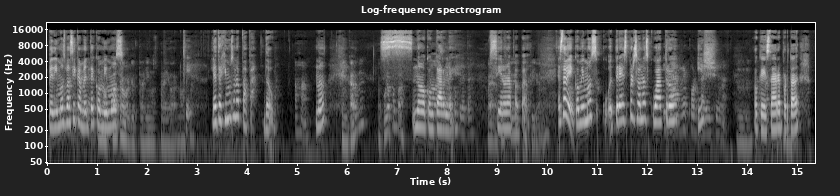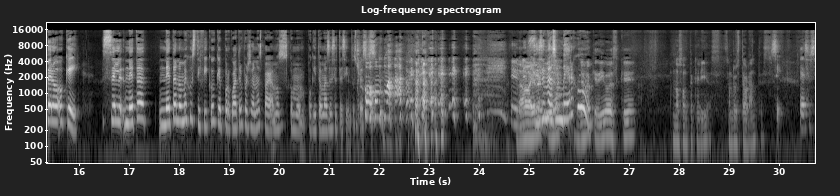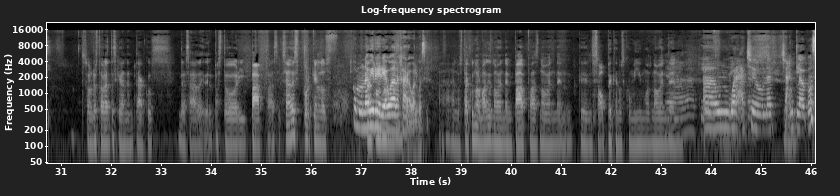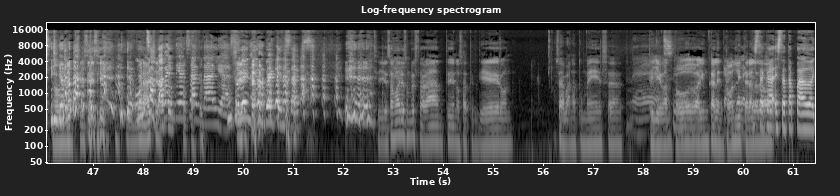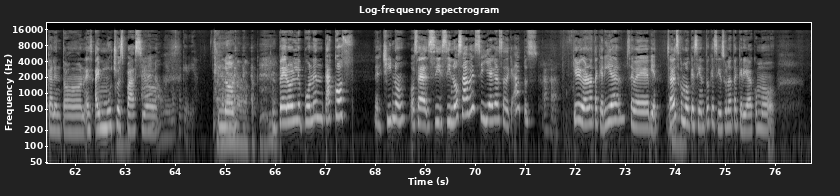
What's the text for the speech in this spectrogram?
Pedimos básicamente, comimos, No, cuatro porque trajimos para llevar, ¿no? Sí, le trajimos una papa, dough, ajá. ¿no? ¿Sin carne? ¿La pura papa? No, con No, sí, era carne. completa. Bueno, Sí, era una es un papa. platillo, ¿no? Está bien, comimos cu- tres personas, cuatro. está ish. reportadísima. Ok, está reportada. Pero, ok, se le- neta, neta no me justifico que por cuatro personas pagamos como un poquito más de 700 pesos. No, yo Sí lo- se me hace un vergo. Yo lo que digo es que no son taquerías, son restaurantes. Sí, eso sí. Son restaurantes que venden tacos de asada y del pastor y papas. y- ¿Sabes? Porque en los, Como una birrería normales. Guadalajara o algo así. En los tacos normales no venden papas, no venden que el sope que nos comimos, no venden... Ah. Ah, un guarache o una chancla o como se llama. sí, sí, sí. Un guarache. zapato. Vendían sandalias. No vendían Birkenstocks. Sí, esa madre es un restaurante, nos atendieron. O sea, van a tu mesa, te llevan sí. todo, hay un calentón literal. Está, tapado, hay calentón, es- hay mucho espacio. Ah, no, no esa quería. Esa no. taquería. Pero le ponen tacos del chino. O sea, si, si no sabes, si llegas a de que, ah, pues Ajá. quiero llegar a una taquería, se ve bien. ¿Sabes? Como que siento que sí es una taquería como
